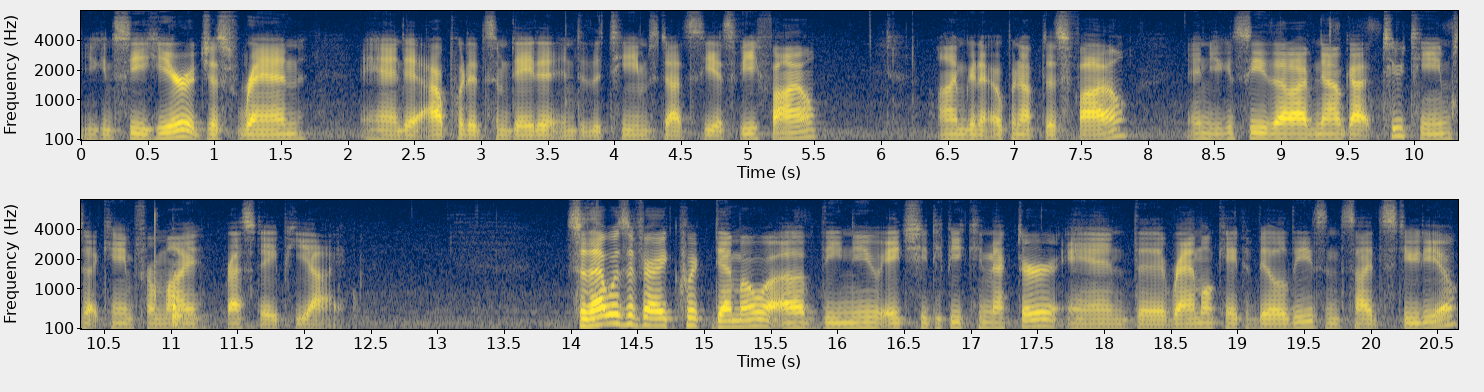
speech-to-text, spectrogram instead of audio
You can see here it just ran and it outputted some data into the teams.csv file. I'm going to open up this file and you can see that I've now got two teams that came from my REST API. So that was a very quick demo of the new HTTP connector and the RAML capabilities inside Studio.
